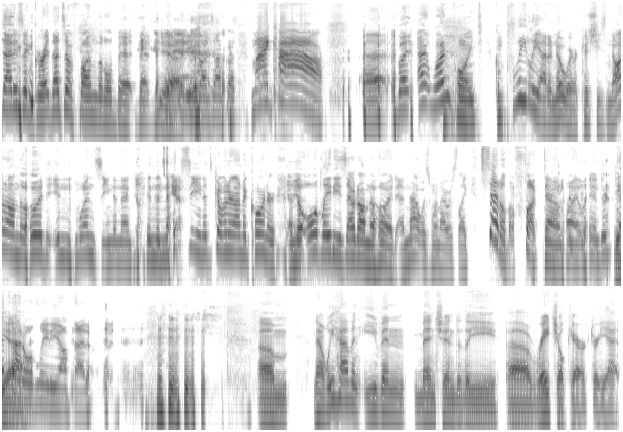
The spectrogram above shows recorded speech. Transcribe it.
That is a great. That's a fun little bit that, that, Yeah. he runs off. Going, My car. Uh, but at one point, completely out of nowhere, because she's not on the hood in one scene, and then in the next Yeah. scene, it's coming around a corner, Yeah, and the old lady is out on the hood, and that was when I was like, "Settle the fuck down, Highlander. Get that old lady off that hood." um now we haven't even mentioned the uh Rachel character yet,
